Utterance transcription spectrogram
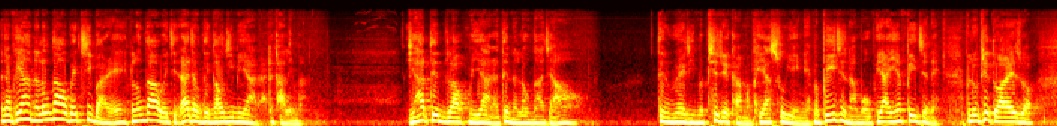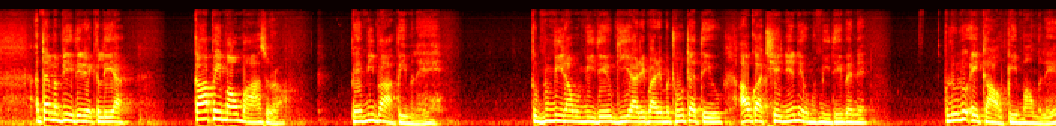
အဲကြောင့်ဘုရားနှလုံးသားကိုပဲကြည်ပါတယ်နှလုံးသားကိုပဲကြည်အဲဒါကြောင့်သင်ကောင်းကြီးမရတာတခါလေးမှာရတဲ့လောက်မရတာသင်နှလုံးသားကြောင့်သင် ready မဖြစ်တဲ့အခါမှာဘုရားစိုးရိမ်တယ်မပေးချင်တာမဟုတ်ဘုရားအရင်ပေးချင်တယ်ဘယ်လိုဖြစ်သွားလဲဆိုတော့အသက်မပြည့်သေးတဲ့ကလေးကကားပေးမောင်းပါဆိုတော့ဘယ်မိဘပေးမလဲသူမမီတော့မမီသေးဘူးဂီယာတွေပါတယ်မထိုးတက်သေးဘူးအောက်ကခြေနင်းတွေကိုမမီသေးပဲနဲ့ဘလို့လို့အိတ်ကားကိုပေးမောင်းမလဲ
